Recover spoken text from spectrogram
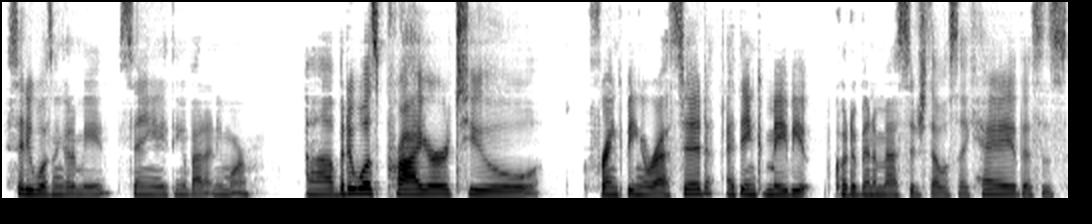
he said he wasn't going to be saying anything about it anymore. Uh, but it was prior to Frank being arrested. I think maybe it could have been a message that was like, hey, this is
